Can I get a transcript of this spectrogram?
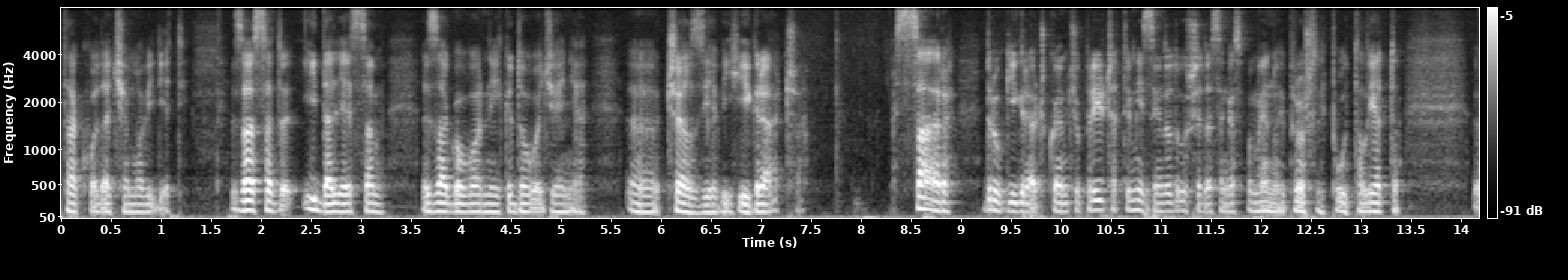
tako da ćemo vidjeti. Za sad i dalje sam zagovornik dovođenja Chelseaevih igrača. Sar, drugi igrač kojem ću pričati, mislim da duše da sam ga spomenuo i prošli put, ali eto, e,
